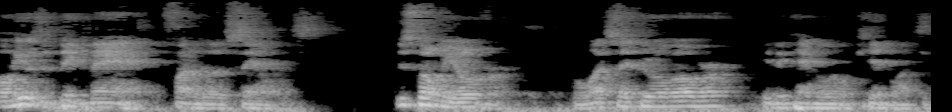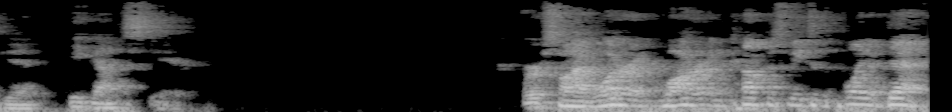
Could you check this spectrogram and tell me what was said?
Oh, he was a big man in front of those sailors. Just throw me over. But once they threw him over, he became a little kid once again. He got scared. Verse 5, water, water encompassed me to the point of death.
